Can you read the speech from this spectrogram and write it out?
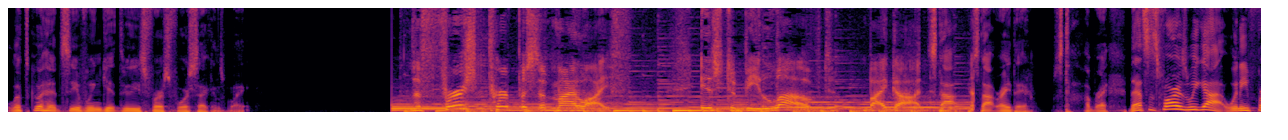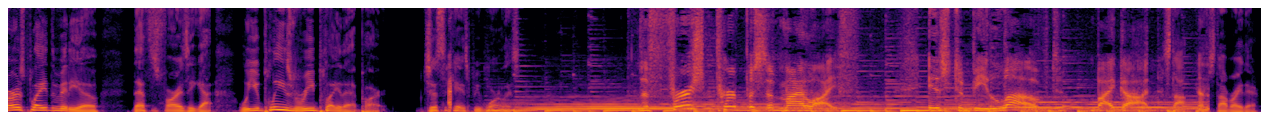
let's go ahead and see if we can get through these first four seconds, Mike. The first purpose of my life is to be loved by God. Stop. Stop right there. Stop right. That's as far as we got. When he first played the video, that's as far as he got. Will you please replay that part? Just in case people aren't listening. The first purpose of my life is to be loved by God. Stop. Stop right there.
